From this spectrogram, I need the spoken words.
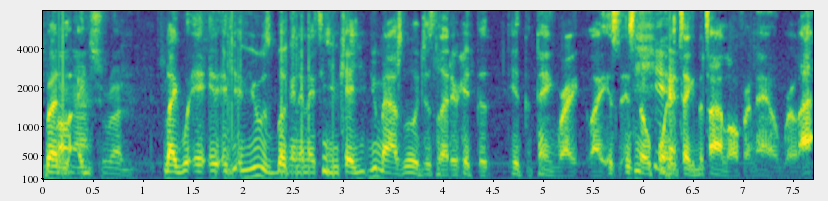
But long like, run. like if, you was booking NXT UK, you, you might as well just let her hit the hit the thing, right? Like it's, it's no point in taking the title off her now, bro. I,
